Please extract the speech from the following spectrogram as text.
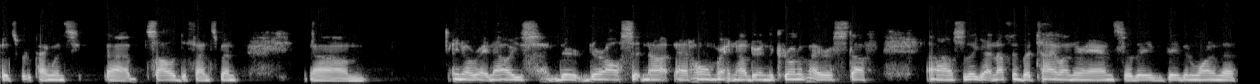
Pittsburgh Penguins, uh, solid defenseman. Um, you know, right now he's they're they're all sitting out at home right now during the coronavirus stuff, uh, so they got nothing but time on their hands. So they've they've been wanting to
